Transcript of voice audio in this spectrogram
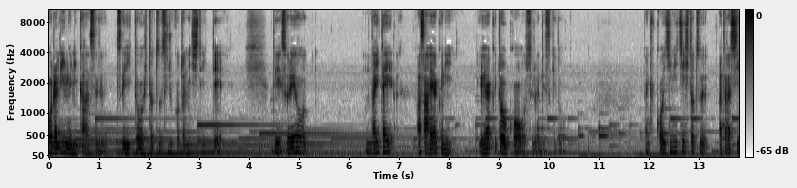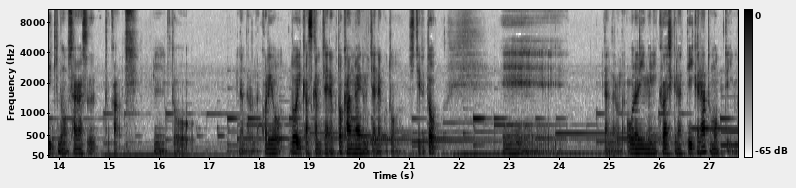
オーラリングに関するツイートを一つすることにしていてでそれをだいたい朝早くに予約投稿をするんですけどなんかこう一日一つ新しい機能を探すとかうんとなんだろうなこれをどう生かすかみたいなことを考えるみたいなことをしてるとえーなんだろうなオーラリングに詳しくなっていいかなと思っています。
